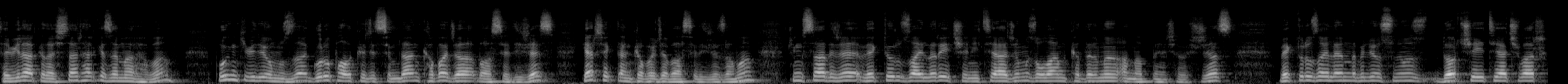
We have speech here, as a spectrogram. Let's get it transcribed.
Sevgili arkadaşlar, herkese merhaba. Bugünkü videomuzda grup halka cisimden kabaca bahsedeceğiz. Gerçekten kabaca bahsedeceğiz ama. Çünkü sadece vektör uzayları için ihtiyacımız olan kadarını anlatmaya çalışacağız. Vektör uzaylarında biliyorsunuz 4 şeye ihtiyaç var.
